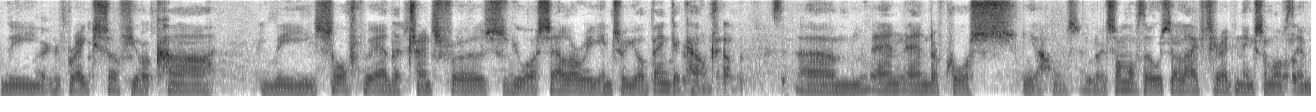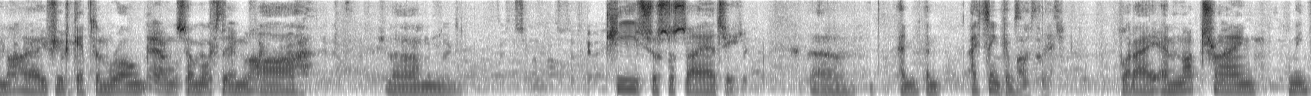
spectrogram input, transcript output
the brakes of your car, the software that transfers your salary into your bank account. Um, and, and of course, yeah, some of those are life threatening. Some of them, if you get them wrong, some of them are um, key to society. Uh, and, and I think about that. But I am not trying, I mean,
